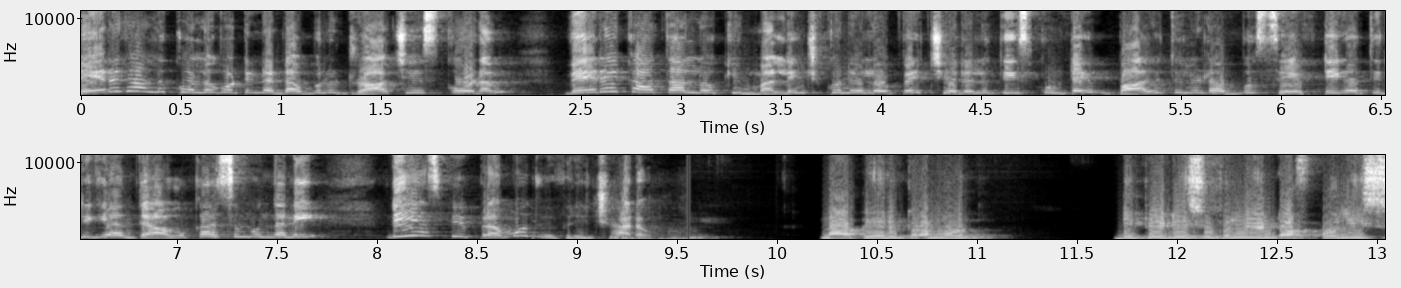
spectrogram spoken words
నేరగాళ్ళు కొల్లగొట్టిన డబ్బులు డ్రా చేసుకోవడం వేరే ఖాతాల్లోకి మళ్ళించుకునే లోపే చర్యలు తీసుకుంటే బాధితుల డబ్బు సేఫ్టీగా తిరిగే అంతే అవకాశం ఉందని డిఎస్పీ ప్రమోద్ వివరించారు. నా పేరు Pramod deputy superintendent of police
